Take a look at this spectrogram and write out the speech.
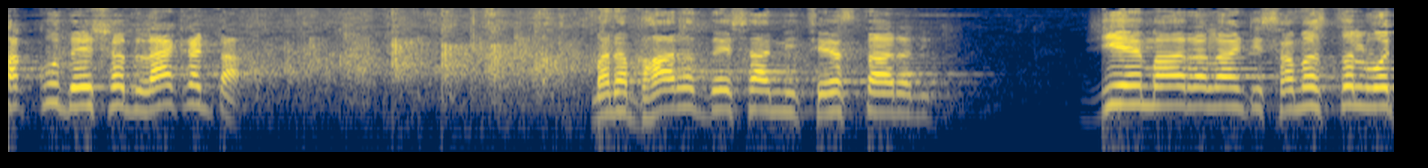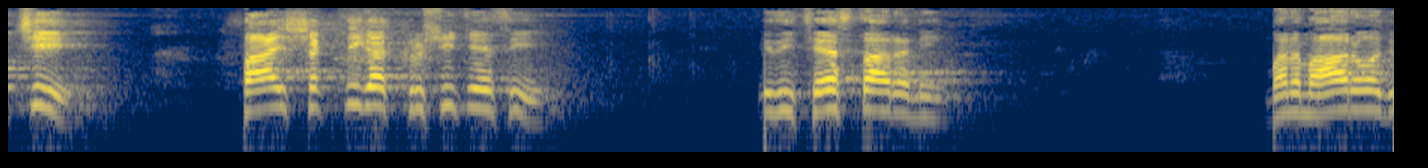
తక్కువ దేశం లేకంట. మన భారతదేశాన్ని చేస్తారని. జిఎంఆర్ అలాంటి సంస్థలు వచ్చి సాయశక్తిగా కృషి చేసి ఇది చేస్తారని మనం ఆ రోజు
